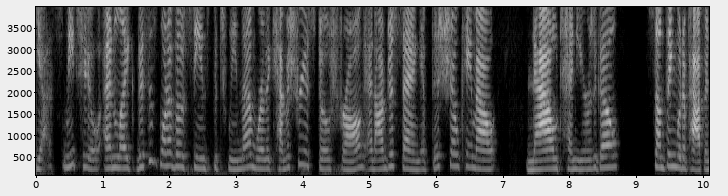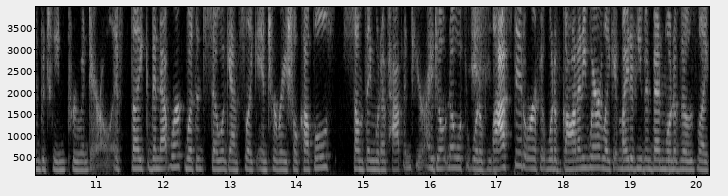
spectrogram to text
Yes, me too. And like this is one of those scenes between them where the chemistry is so strong. And I'm just saying, if this show came out now 10 years ago something would have happened between prue and darryl. If like the network wasn't so against like interracial couples something would have happened here. I don't know if it would have lasted or if it would have gone anywhere. Like it might have even been one of those like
